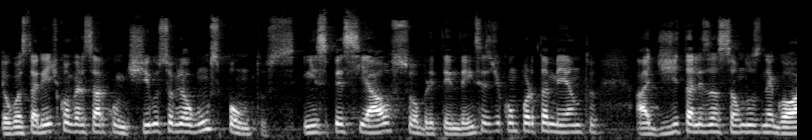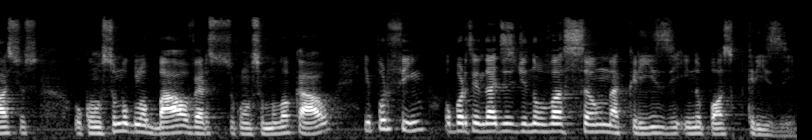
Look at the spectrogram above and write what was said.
eu gostaria de conversar contigo sobre alguns pontos, em especial sobre tendências de comportamento, a digitalização dos negócios, o consumo global versus o consumo local e, por fim, oportunidades de inovação na crise e no pós-crise.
